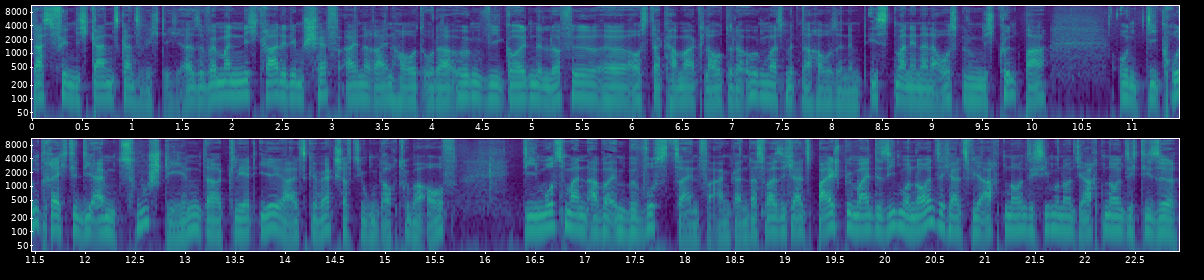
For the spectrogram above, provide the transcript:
Das finde ich ganz, ganz wichtig. Also wenn man nicht gerade dem Chef eine reinhaut oder irgendwie goldene Löffel äh, aus der Kammer klaut oder irgendwas mit nach Hause nimmt, ist man in einer Ausbildung nicht kündbar. Und die Grundrechte, die einem zustehen, da klärt ihr ja als Gewerkschaftsjugend auch drüber auf, die muss man aber im Bewusstsein verankern. Das, was ich als Beispiel meinte, 97, als wir 98, 97, 98 diese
